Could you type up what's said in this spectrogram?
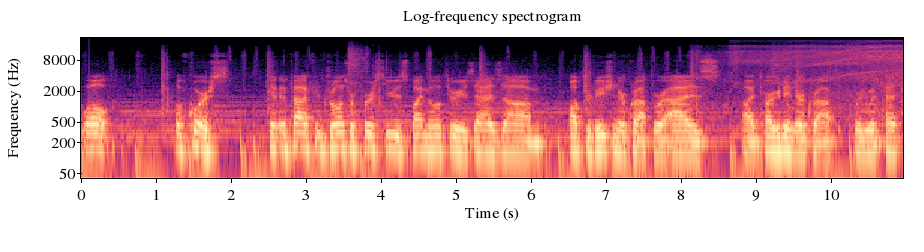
Well, of course. In, fact, drones were first used by militaries as um, observation aircraft or as uh, targeting aircraft, where you would test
